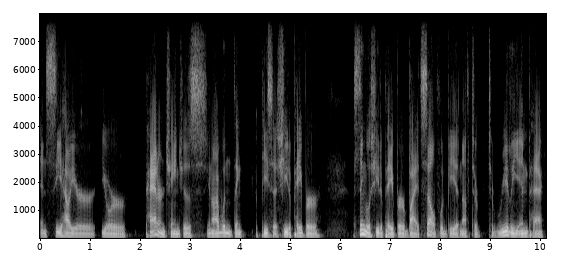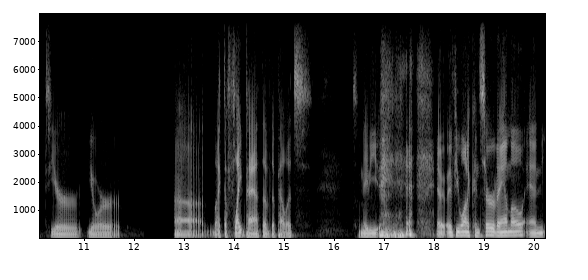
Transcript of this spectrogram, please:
and see how your your pattern changes. You know i wouldn't think a piece of sheet of paper a single sheet of paper by itself would be enough to to really impact your your uh like the flight path of the pellets so maybe if you want to conserve ammo and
